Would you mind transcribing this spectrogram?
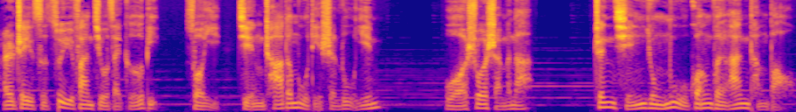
而这次罪犯就在隔壁，所以警察的目的是录音。我说什么呢？真琴用目光问安藤宝，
